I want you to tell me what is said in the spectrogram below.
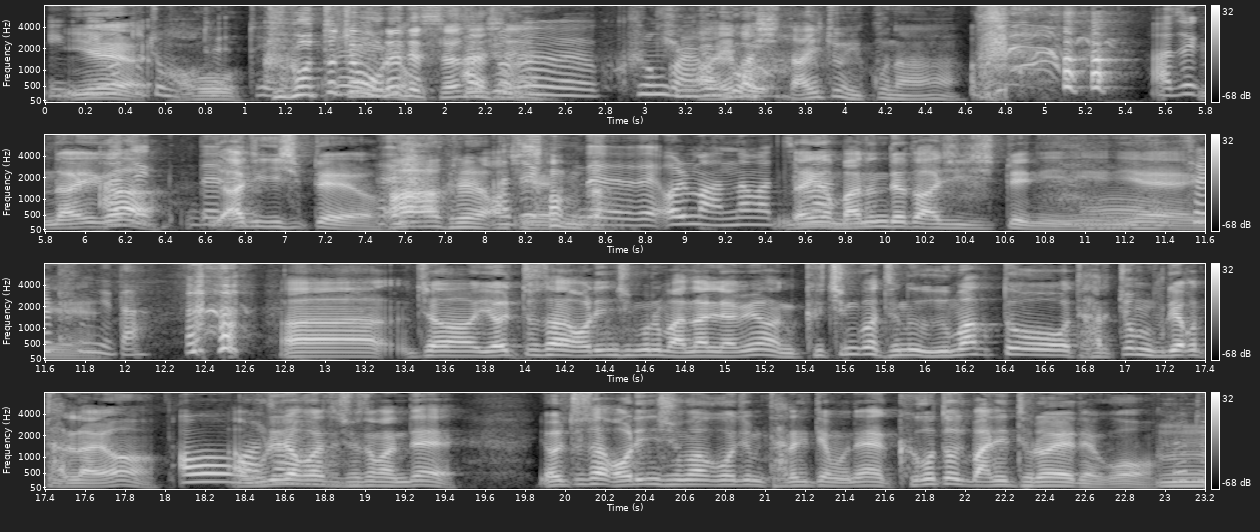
이, 예. 이것도 좀 되- 그것도 좀 되- 오래됐어요, 사실. 네, 네, 그런가요? 아, 에바 씨 나이 좀 있구나. 나이가 아직 아직 아직, 네네. 20대예요. 아 그래요. 아, 아직 죄송합니다. 네네 얼마 안 남았지만 나이가 많은데도 아직 20대니. 예, 예. 슬픕니다. 아, 저 12살 어린 친구를 만나려면 그 친구가 듣는 음악도 다, 좀 우리하고 달라요. 어, 아, 맞아요. 우리라고 해서 죄송한데 12살 어린 친구하고 좀 다르기 때문에 그것도 많이 들어야 되고. 그래도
